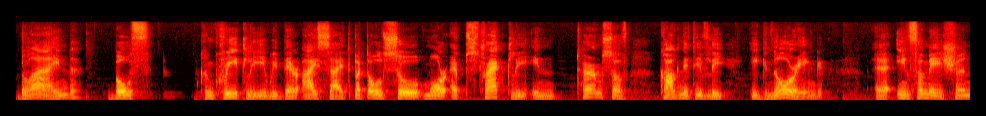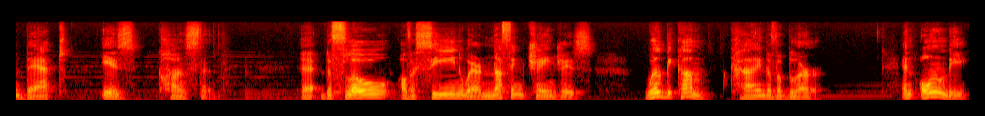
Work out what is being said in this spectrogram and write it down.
blind both concretely with their eyesight, but also more abstractly in terms of cognitively ignoring uh, information that is constant. Uh, the flow of a scene where nothing changes will become kind of a blur. And only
